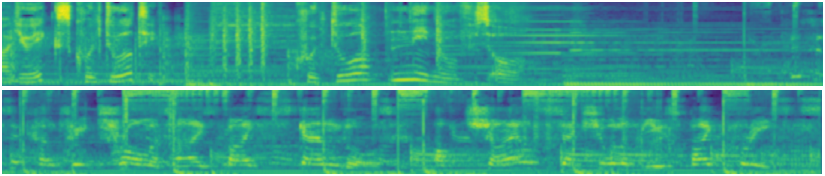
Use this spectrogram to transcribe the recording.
Radio X Kulturtipp. Kultur nicht nur fürs Ohr. This is a country traumatized by scandals of child sexual abuse by priests,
